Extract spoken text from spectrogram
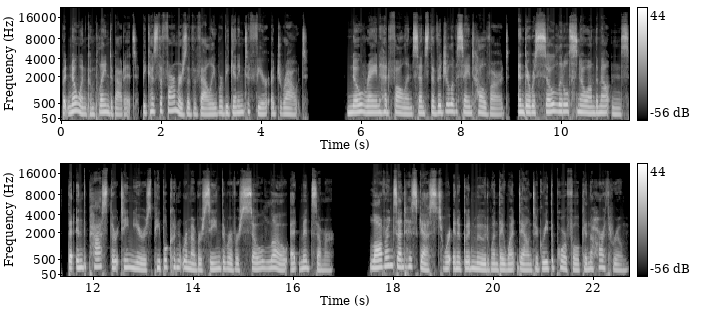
but no one complained about it because the farmers of the valley were beginning to fear a drought. No rain had fallen since the vigil of St. Halvard, and there was so little snow on the mountains that in the past thirteen years people couldn't remember seeing the river so low at midsummer. Lavrans and his guests were in a good mood when they went down to greet the poor folk in the hearth room.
